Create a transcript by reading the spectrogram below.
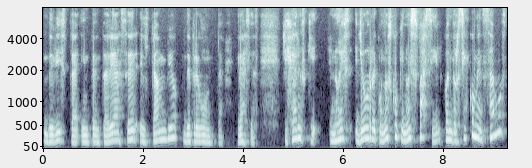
de vista, intentaré hacer el cambio de pregunta. Gracias. Fijaros que no es, yo reconozco que no es fácil, cuando recién comenzamos,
